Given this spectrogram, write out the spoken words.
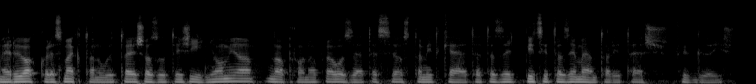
mert ő akkor ezt megtanulta, és azóta is így nyomja, napról napra hozzáteszi azt, amit kell. Tehát ez egy picit azért mentalitás függő is.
